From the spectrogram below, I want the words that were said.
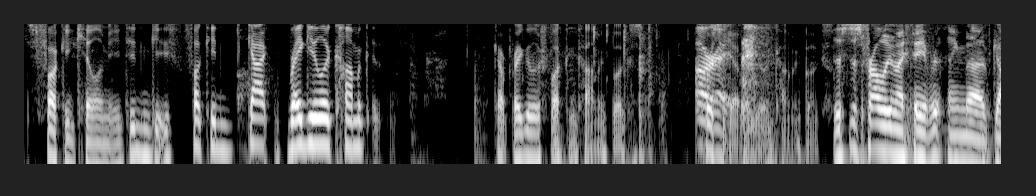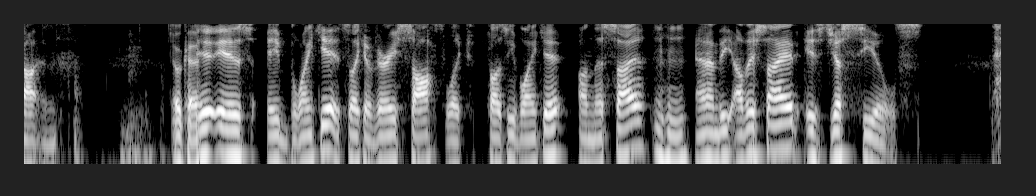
It's fucking killing me. Didn't get fucking got regular comic. Got regular fucking comic books. All right. you got regular comic books. This is probably my favorite thing that I've gotten. Okay. It is a blanket. It's like a very soft, like fuzzy blanket on this side, mm-hmm. and then the other side is just seals.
